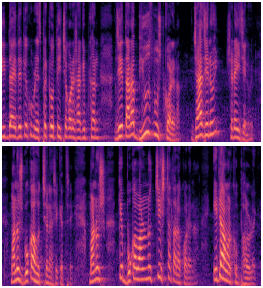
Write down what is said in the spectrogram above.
জিদ্দা এদেরকে খুব রেসপেক্ট করতে ইচ্ছা করে শাকিব খান, যে তারা ভিউজ বুস্ট করে না। যা জেনুইন সেটাই জেনুইন মানুষ বোকা হচ্ছে না সেক্ষেত্রে। মানুষকে বোকা বানানোর চেষ্টা তারা করে না। এটা আমার খুব ভালো লাগে।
